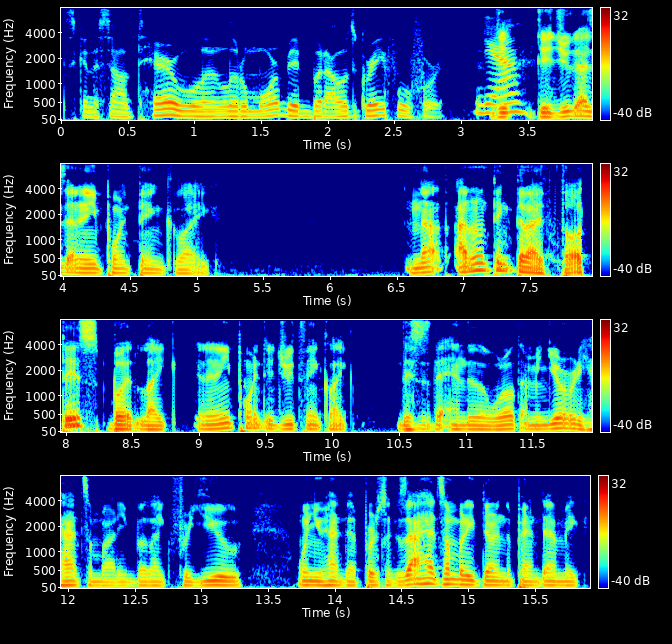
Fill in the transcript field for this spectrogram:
it's gonna sound terrible and a little morbid, but I was grateful for it. Yeah. Did, did you guys at any point think like? Not. I don't think that I thought this, but like at any point did you think like this is the end of the world? I mean, you already had somebody, but like for you, when you had that person, because I had somebody during the pandemic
